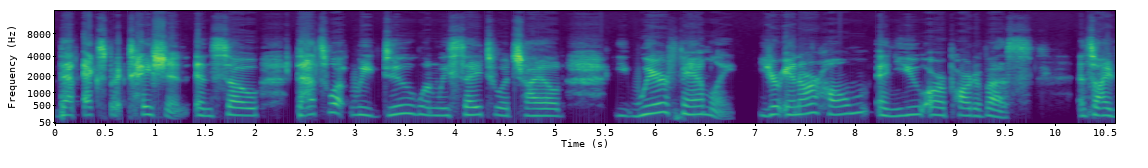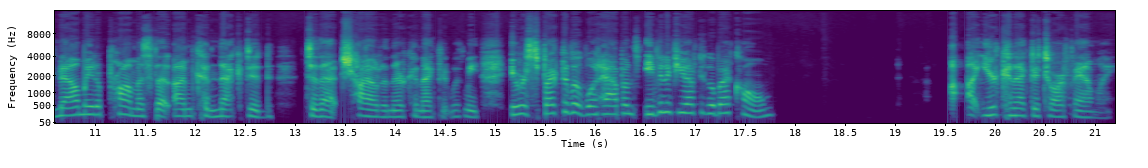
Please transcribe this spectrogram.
That expectation. And so that's what we do when we say to a child, "We're family. You're in our home, and you are a part of us." And so I've now made a promise that I'm connected to that child and they're connected with me. Irrespective of what happens, even if you have to go back home, you're connected to our family.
